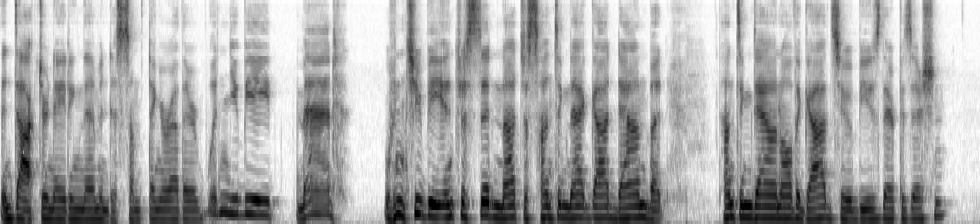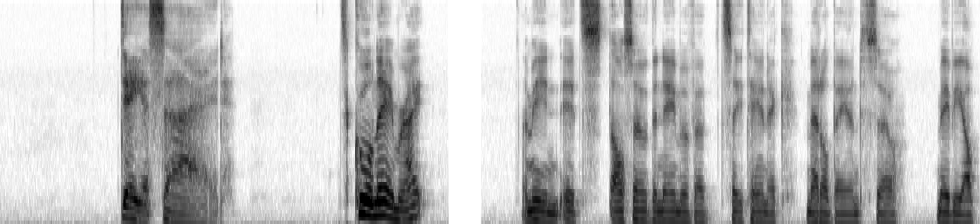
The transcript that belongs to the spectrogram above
indoctrinating them into something or other, wouldn't you be mad? Wouldn't you be interested in not just hunting that god down, but hunting down all the gods who abuse their position? Deicide. It's a cool name, right? I mean, it's also the name of a satanic metal band, so maybe I'll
